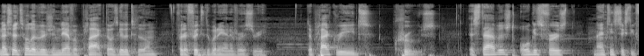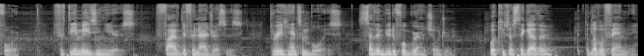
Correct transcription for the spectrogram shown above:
Next to the television, they have a plaque that was given to them for their 50th wedding anniversary. The plaque reads Cruz. Established August 1st, 1964. 50 amazing years. Five different addresses. Three handsome boys. Seven beautiful grandchildren. What keeps us together? The love of family.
